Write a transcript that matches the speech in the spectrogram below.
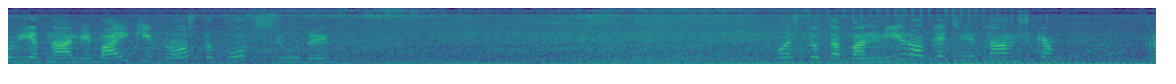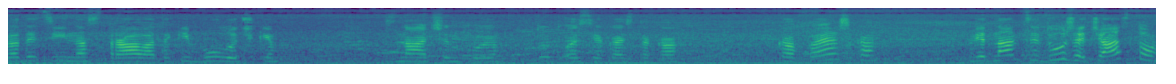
у В'єтнамі. Байки просто повсюди. Ось тут банмі роблять в'єтнамська. Традиційна страва, такі булочки з начинкою. Тут ось якась така кафешка. В'єтнамці дуже часто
